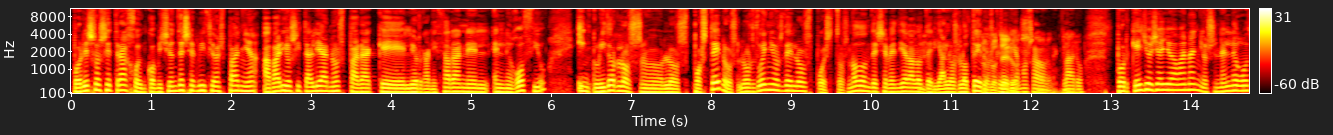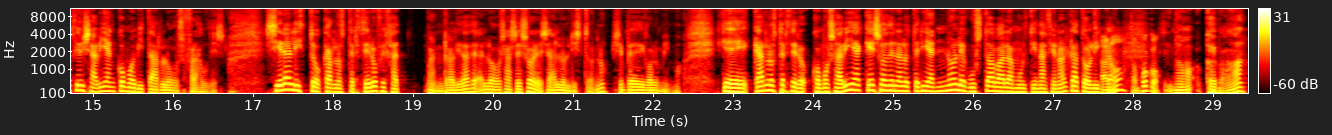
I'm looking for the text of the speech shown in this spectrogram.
Por eso se trajo en comisión de servicio a España a varios italianos para que le organizaran el, el negocio, incluidos los, eh, los posteros, los dueños de los puestos, ¿no? Donde se vendía la lotería, los loteros, Los que loteros, diríamos ahora, claro. claro. Porque ellos ya llevaban años en el negocio y sabían cómo evitar los fraudes. Si era listo Carlos III, fíjate, bueno, en realidad los asesores eran los listos, ¿no? Siempre digo lo mismo. Que Carlos III, como sabía que eso de la lotería no le gustaba a la multinacional católica, Ah, ¿no? Tampoco. no, que va,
